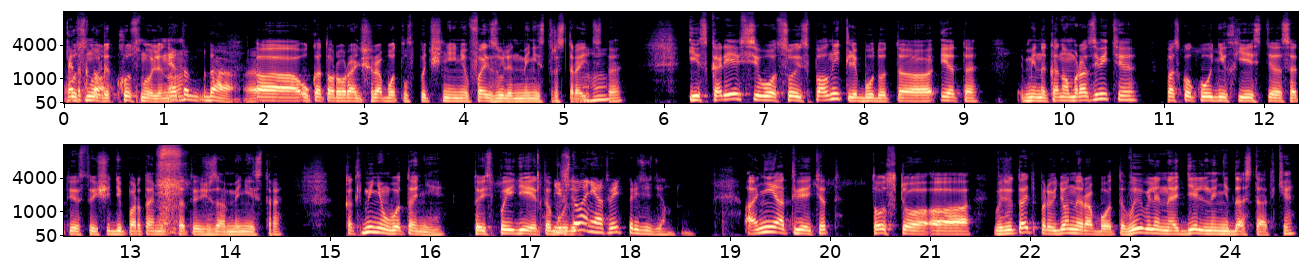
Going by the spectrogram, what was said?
Хуснули-? Хуснулину, Это, да. а, у которого раньше работал в подчинении Файзулин, министр строительства. И, скорее всего, соисполнители будут а, это Минэкономразвития, поскольку у них есть э, соответствующий департамент, соответствующий замминистра. Как минимум вот они. То есть, по идее, это И будет... что они ответят президенту? Они ответят то, что э, в результате проведенной работы выявлены отдельные недостатки,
